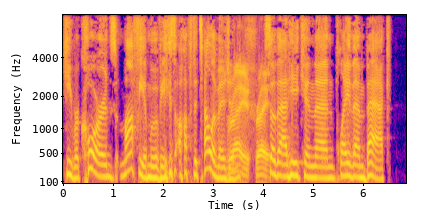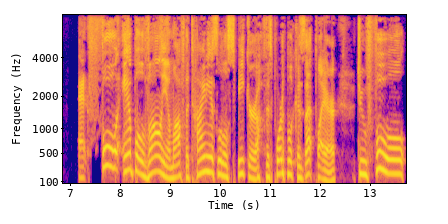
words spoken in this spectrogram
he records mafia movies off the television. Right, right. so that he can then play them back at full ample volume off the tiniest little speaker off this portable cassette player to fool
